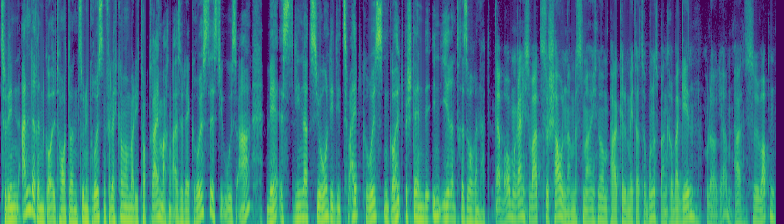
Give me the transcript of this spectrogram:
zu den anderen Goldhortern, zu den größten. Vielleicht können wir mal die Top 3 machen. Also der größte ist die USA. Wer ist die Nation, die die zweitgrößten Goldbestände in ihren Tresoren hat? Da braucht man gar nicht so weit zu schauen. Da müssten wir eigentlich nur ein paar Kilometer zur Bundesbank rübergehen. Oder ja, ein paar, ist überhaupt ein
